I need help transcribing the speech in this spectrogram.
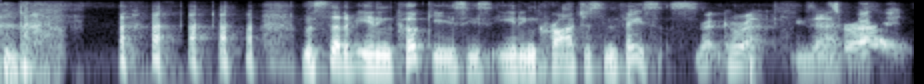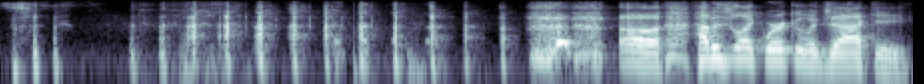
Instead of eating cookies, he's eating crotches and faces. Right, correct, Exactly. That's right. uh, how did you like working with Jackie?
